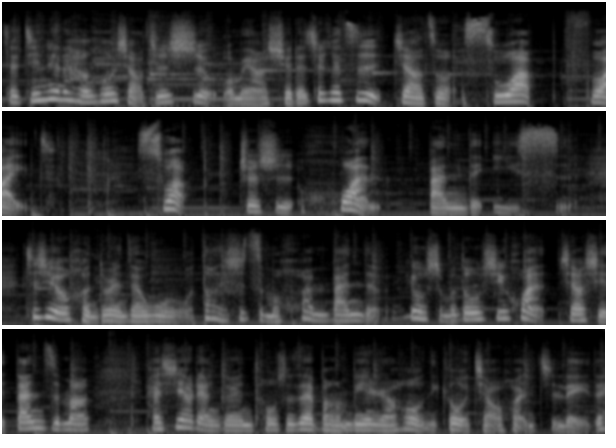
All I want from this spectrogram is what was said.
在今天的航空小知识，我们要学的这个字叫做 swap flight。swap 就是换。班的意思，之前有很多人在问我，到底是怎么换班的？用什么东西换？是要写单子吗？还是要两个人同时在旁边，然后你跟我交换之类的？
